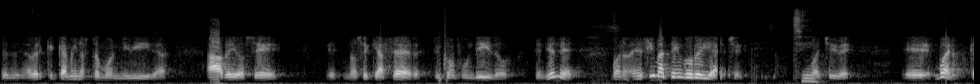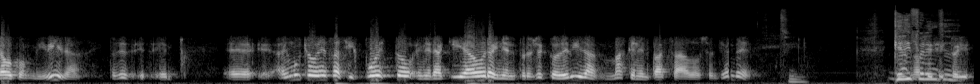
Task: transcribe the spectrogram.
donde- a ver qué caminos tomo en mi vida, A, B o C, eh, no sé qué hacer, estoy confundido, ¿te entiendes? Bueno, encima tengo VIH o HIV. Eh, bueno, ¿qué hago con mi vida? Entonces, eh, eh, eh, hay mucho énfasis puesto en el aquí y ahora y en el proyecto de vida más que en el pasado, ¿se entiende? Sí. ¿Qué No sé si diferencia? estoy-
